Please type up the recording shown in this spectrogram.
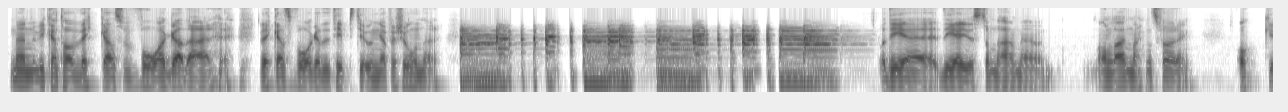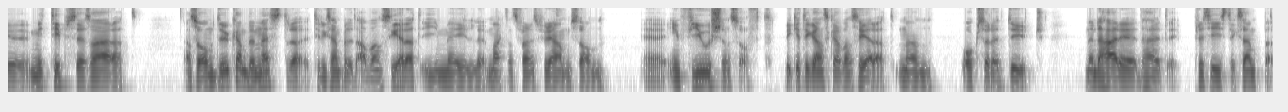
Men vi kan ta veckans vågade här. veckans vågade tips till unga personer. Och det, det är just om det här med online-marknadsföring. Och eh, mitt tips är så här att Alltså om du kan bemästra till exempel ett avancerat e-mail marknadsföringsprogram som eh, Infusionsoft, vilket är ganska avancerat men också rätt dyrt. Men det här är, det här är ett precis exempel.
